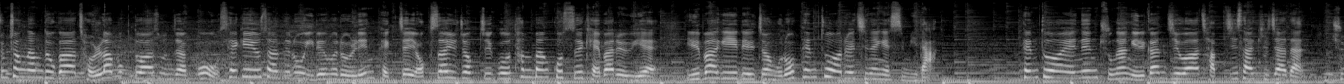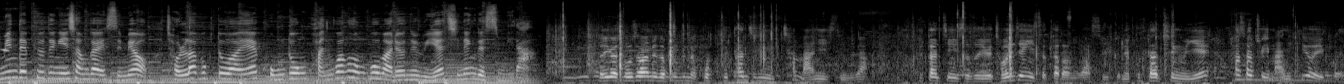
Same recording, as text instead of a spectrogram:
충청남도가 전라북도와 손잡고 세계유산으로 이름을 올린 백제 역사유적지구 탐방 코스 개발을 위해 1박 2일 일정으로 팸투어를 진행했습니다. 팸투어에는 중앙 일간지와 잡지사 기자단, 주민대표 등이 참가했으며 전라북도와의 공동 관광 홍보 마련을 위해 진행됐습니다. 저희가 조사하면서 보면 그 부탄층이 참 많이 있습니다. 부탄층이 있어서 전쟁이 있었다라는 걸 알수 있거든요. 부탄층 위에 화살 쪽이 많이 끼어 있고요.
